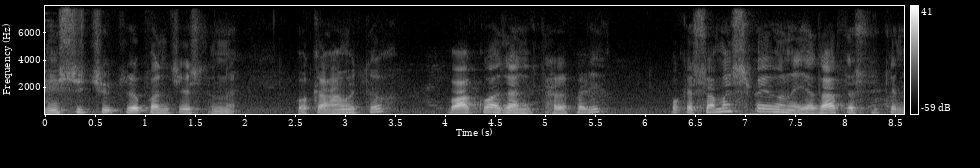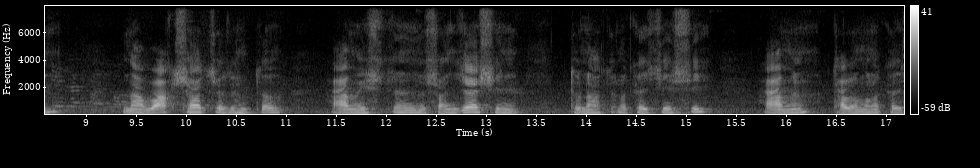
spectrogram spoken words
ఇన్స్టిట్యూట్లో పనిచేస్తున్న ఒక ఆమెతో వాగ్వాదానికి తలపడి ఒక సమస్యపై ఉన్న యథార్థ స్థితిని నా వాక్సాచర్యంతో ఆమె ఇస్తున్న సంజాషిని తునాతునకలు చేసి ఆమెను తలమునకలు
